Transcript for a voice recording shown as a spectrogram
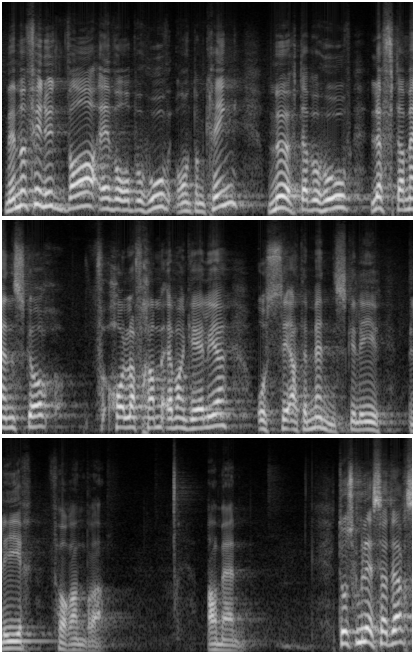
Vi må finne ut hva er våre behov rundt omkring, møte behov, løfte mennesker, holde fram evangeliet og se at menneskeliv blir forandra. Amen. Da skal vi lese et vers.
